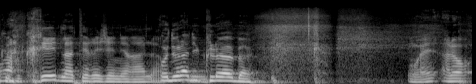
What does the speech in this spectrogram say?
que Ouais. vous créez de l'intérêt général. Au-delà du club, Ouais, alors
